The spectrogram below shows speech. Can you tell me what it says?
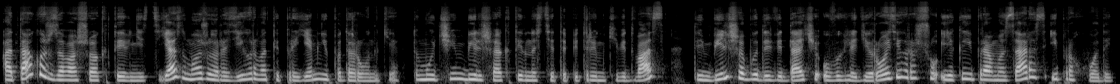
А також за вашу активність я зможу розігрувати приємні подарунки. Тому чим більше активності та підтримки від вас, тим більше буде віддачі у вигляді розіграшу, який прямо зараз і проходить.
